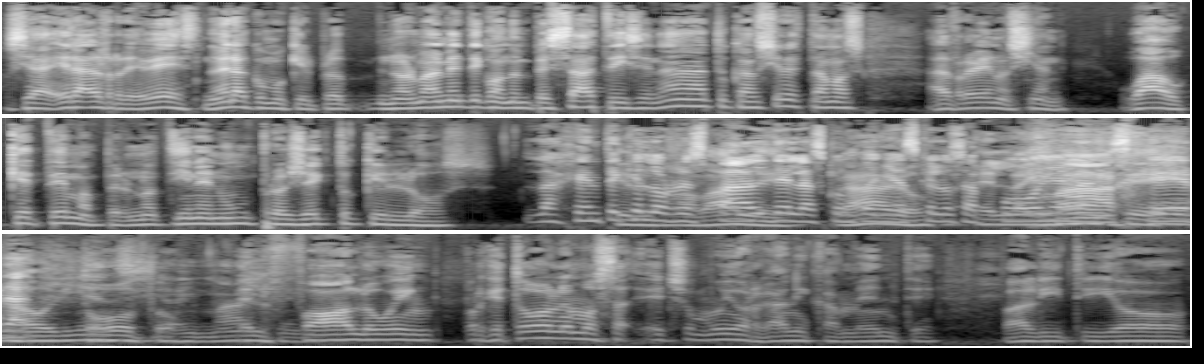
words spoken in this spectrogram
O sea, era al revés, no era como que el pro- normalmente cuando empezaste dicen, ah, tu canción está más al revés, nos decían, wow, qué tema, pero no tienen un proyecto que los La gente que, Que los los respalde, avale, las compañías claro. que los la apoyan, la imagen, disquera. audiencia, todo, imagen. el following, porque todo lo hemos hecho muy orgánicamente, Palito y yo,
